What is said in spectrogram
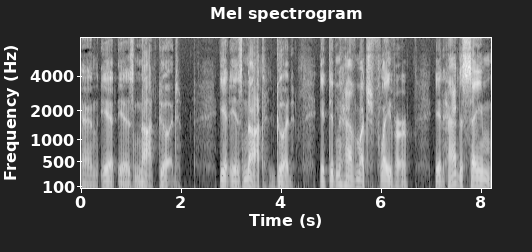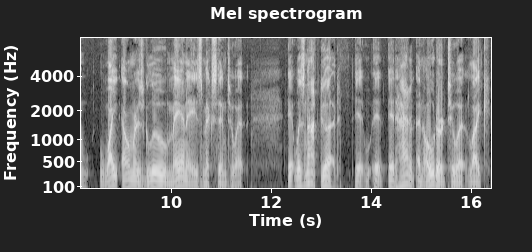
and it is not good. It is not good. It didn't have much flavor. It had the same white Elmer's glue mayonnaise mixed into it. It was not good. It it it had an odor to it like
